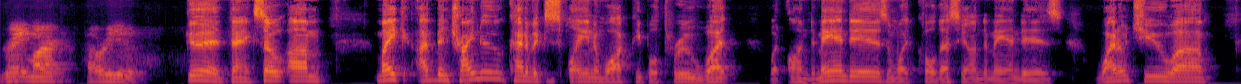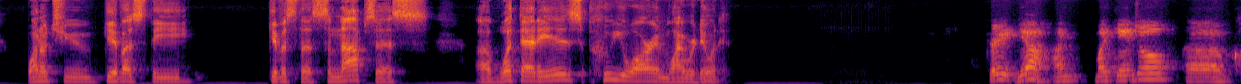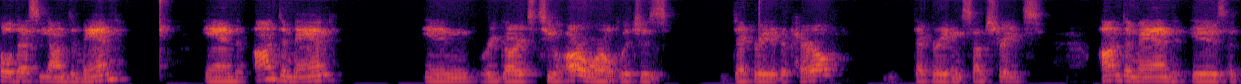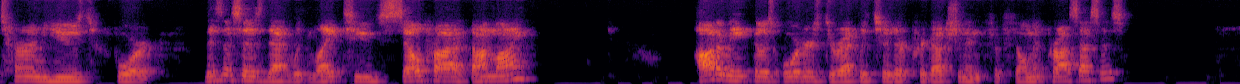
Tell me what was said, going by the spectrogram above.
Great, Mark. How are you? Good, thanks. So, um, Mike, I've been trying to kind of explain and walk people through what what on demand is and what Cold Coldesi on demand is. Why don't you uh, Why don't you give us the give us the synopsis of what that is, who you are, and why we're doing it? Great. Yeah, I'm Mike Angel, uh, Coldesi On Demand. And on demand, in regards to our world, which is decorated apparel, decorating substrates, on demand is a term used for businesses that would like to sell product online, automate those orders directly to their production and fulfillment processes,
